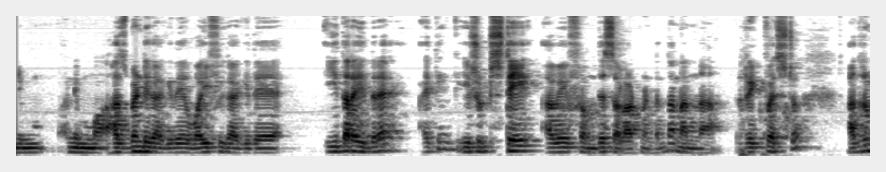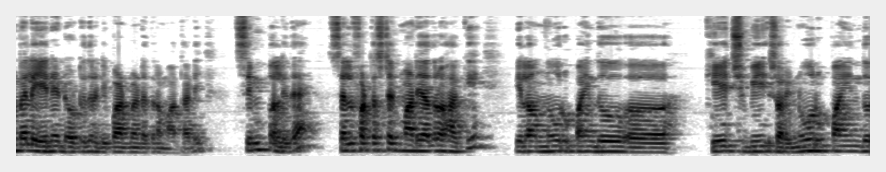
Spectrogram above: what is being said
ನಿಮ್ಮ ನಿಮ್ಮ ಹಸ್ಬೆಂಡಿಗಾಗಿದೆ ವೈಫಿಗಾಗಿದೆ ಈ ಥರ ಇದ್ದರೆ I think you should stay away from this allotment ಅಂತ ನನ್ನ ರಿಕ್ವೆಸ್ಟು ಅದ್ರ ಮೇಲೆ ಏನೇ ಡೌಟ್ ಇದ್ರೆ ಡಿಪಾರ್ಟ್ಮೆಂಟ್ ಹತ್ರ ಮಾತಾಡಿ. ಸಿಂಪಲ್ ಇದೆ. ಸೆಲ್ಫ್ ಅಟೆಸ್ಟೆಡ್ ಮಾಡಿ ಆದರೂ ಹಾಕಿ, ಇಲ್ಲ ಒಂದು ನೂರು ರೂಪಾಯಿಂದು ಕೆ ಎಚ್ ಬಿ ಸಾರಿ ನೂರು ರೂಪಾಯಿಂದು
